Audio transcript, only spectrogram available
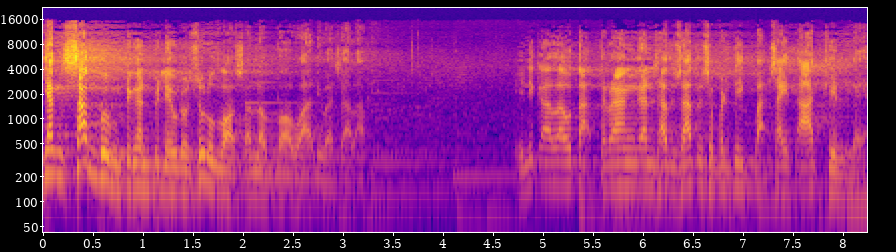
yang sambung dengan beliau Rasulullah Sallallahu Alaihi Wasallam. Ini kalau tak terangkan satu-satu seperti Pak Said Agil ya.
